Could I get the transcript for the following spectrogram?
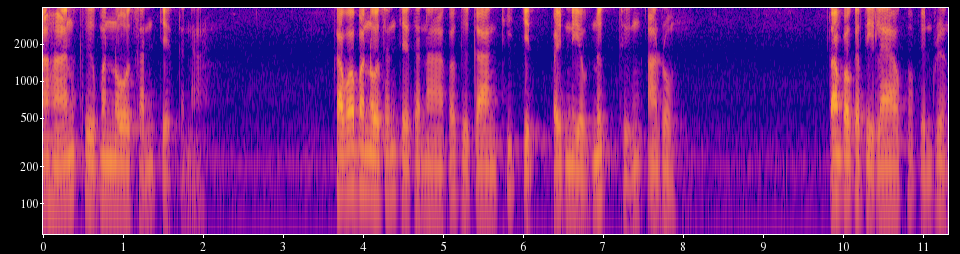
อาหารคือมโนสัญเจตนาคำว่ามโนสัญเจตนาก็คือการที่จิตไปเหนียวนึกถึงอารมณ์ ตามปกติแล้วก็เป็นเรื่อง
